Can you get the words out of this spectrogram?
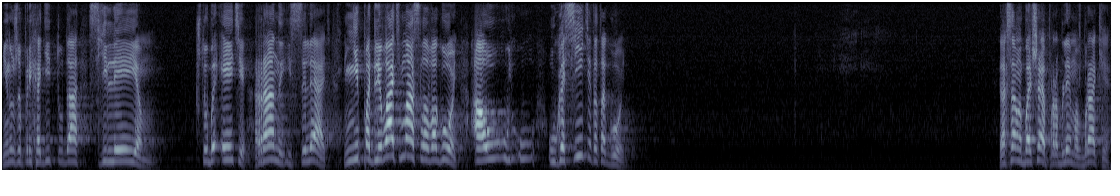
Мне нужно приходить туда с елеем, чтобы эти раны исцелять. Не подливать масло в огонь, а у, у, угасить этот огонь. Итак, самая большая проблема в браке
